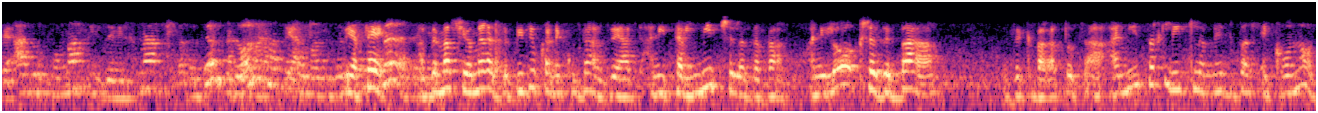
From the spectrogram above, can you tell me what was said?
ואז אוטומטית זה נכנס, לא יפה, אז זה מה שהיא אומרת, זה בדיוק הנקודה, זה אני תלמיד של הדבר. אני לא, כשזה בא, זה כבר התוצאה. אני צריך להתלמד בעקרונות,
